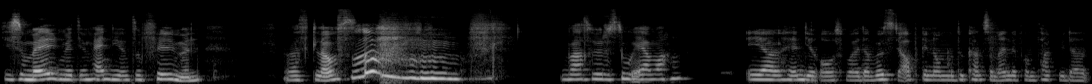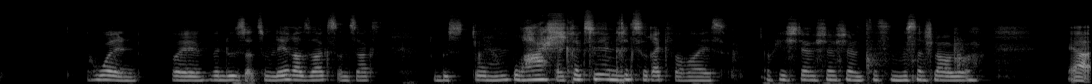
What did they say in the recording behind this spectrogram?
sich so melden mit dem Handy und so filmen? Was glaubst du? was würdest du eher machen? Eher Handy raus, weil da wirst du abgenommen und du kannst am Ende vom Tag wieder holen. Weil wenn du es zum Lehrer sagst und sagst, du bist dumm, Boah, dann kriegst du, kriegst du Reckverweis. Okay, stimmt, stimmt, stimmt. Das ist ein bisschen schlauer. geworden. Ja,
